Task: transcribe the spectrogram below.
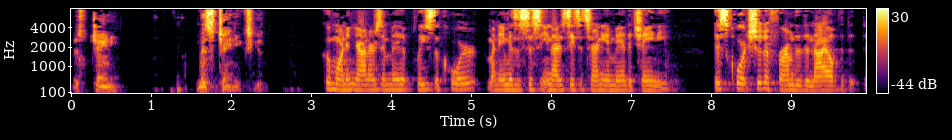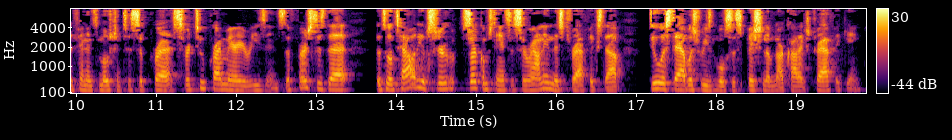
Ms. Cheney? Ms. Cheney, excuse me. Good morning, Your Honors, and may it please the Court. My name is Assistant United States Attorney Amanda Cheney. This Court should affirm the denial of the defendant's motion to suppress for two primary reasons. The first is that the totality of circumstances surrounding this traffic stop do establish reasonable suspicion of narcotics trafficking.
